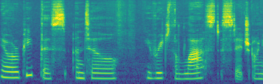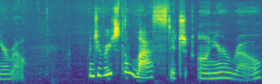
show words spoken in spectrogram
You'll repeat this until you've reached the last stitch on your row. Once you've reached the last stitch on your row,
